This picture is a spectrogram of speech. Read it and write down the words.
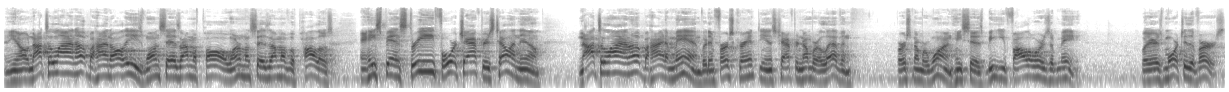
and you know, not to line up behind all these. One says, I'm of Paul, one of them says, I'm of Apollos. And he spends three, four chapters telling them not to line up behind a man. But in 1 Corinthians chapter number 11, verse number one, he says, Be ye followers of me. But there's more to the verse.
